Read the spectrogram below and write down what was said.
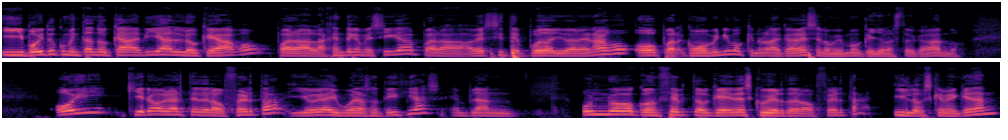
y voy documentando cada día lo que hago para la gente que me siga, para ver si te puedo ayudar en algo o para, como mínimo que no la cagues en lo mismo que yo la estoy cagando. Hoy quiero hablarte de la oferta y hoy hay buenas noticias, en plan, un nuevo concepto que he descubierto de la oferta y los que me quedan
